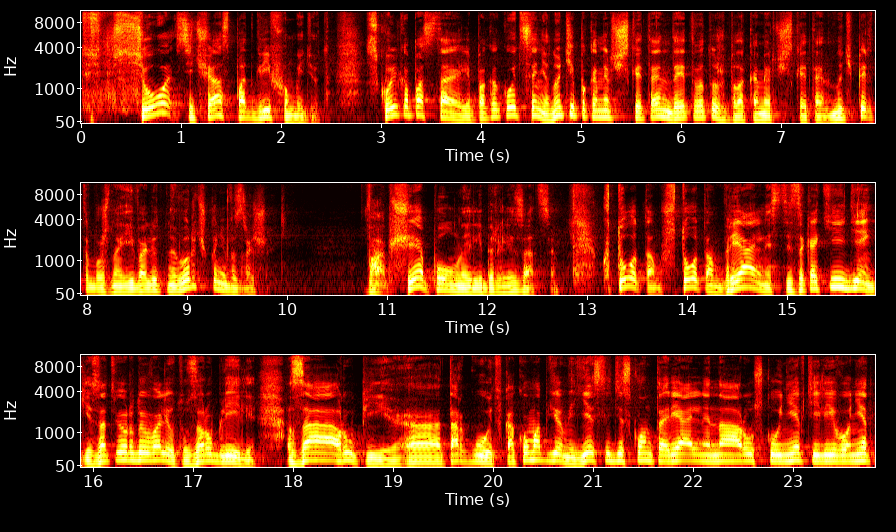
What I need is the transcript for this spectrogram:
То есть все сейчас под грифом идет. Сколько поставили, по какой цене. Ну, типа коммерческая тайна, до этого тоже была коммерческая тайна. Но теперь это можно и валютную выручку не возвращать. Вообще полная либерализация. Кто там, что там в реальности, за какие деньги, за твердую валюту, за рубли или за рупии э, торгуют, в каком объеме, если дисконт реальный на русскую нефть или его нет,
